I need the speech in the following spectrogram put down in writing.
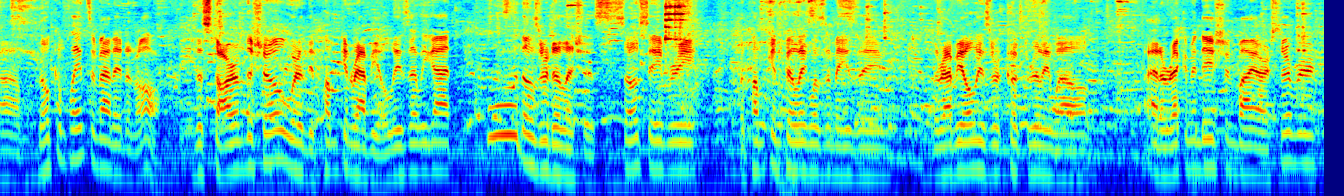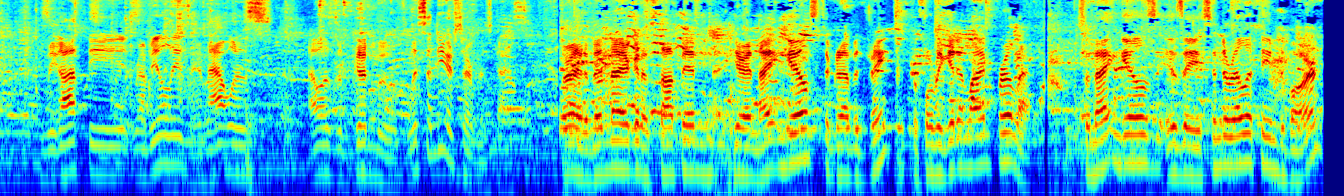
Um, no complaints about it at all. The star of the show were the pumpkin raviolis that we got. Ooh, those were delicious. So savory. The pumpkin filling was amazing. The raviolis were cooked really well. I had a recommendation by our server. We got the raviolis, and that was that was a good move. Listen to your servers, guys. All right, Ben and I are going to stop in here at Nightingale's to grab a drink before we get in line for a Aladdin. So Nightingale's is a Cinderella-themed bar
